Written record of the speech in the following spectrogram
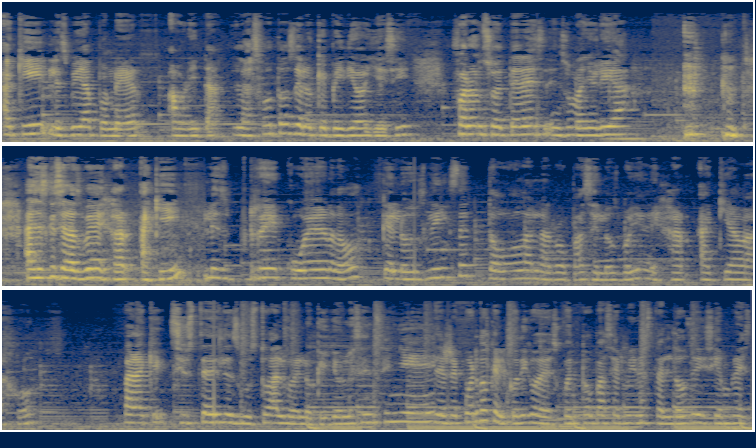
Aquí les voy a poner ahorita las fotos de lo que pidió Jessie. Fueron suéteres en su mayoría. Así es que se las voy a dejar aquí. Les recuerdo que los links de toda la ropa se los voy a dejar aquí abajo para que si ustedes les gustó algo de lo que yo les enseñé, les recuerdo que el código de descuento va a servir hasta el 2 de diciembre, es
